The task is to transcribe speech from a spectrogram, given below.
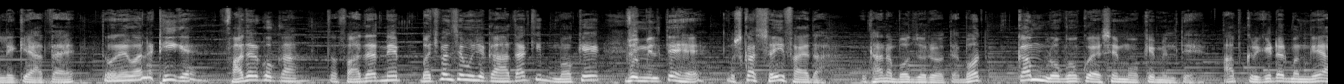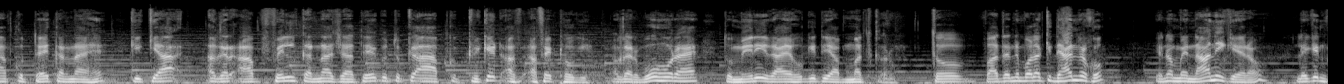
लेके आता है। तो उन्हें बोला ठीक है। फादर को कहा तो फादर ने बचपन से मुझे कहा था कि मौके जो मिलते हैं, उसका सही फ़ायदा उठाना बहुत ज़रूरी होता है। बहुत कम लोगों को ऐसे मौके मिलते हैं। आप क्रिकेटर बन गए, आपको तय करना है कि क्या अगर आप फ़िल्म करना चाहते हैं तो क्या आपको क्रिकेट अफेक्ट होगी। अगर वो हो रहा है तो मेरी राय होगी तो आप मत करो। तो फादर ने बोला कि ध्यान रखो यू नो मैं ना नहीं कह रहा हूँ, लेकिन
